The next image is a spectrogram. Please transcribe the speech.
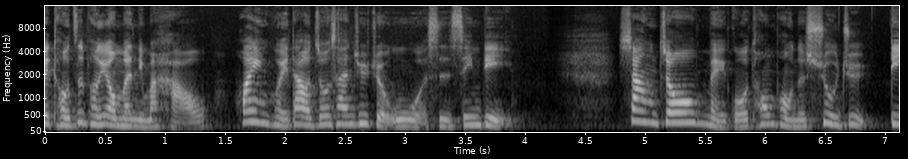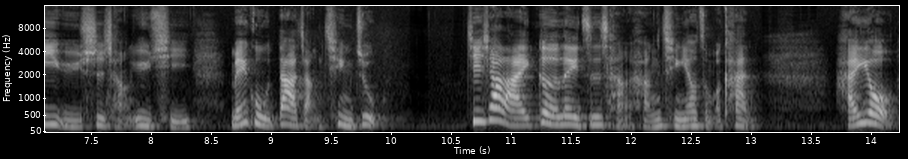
位投资朋友们，你们好，欢迎回到周三居酒屋，我是 Cindy。上周美国通膨的数据低于市场预期，美股大涨庆祝。接下来各类资产行情要怎么看？还有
